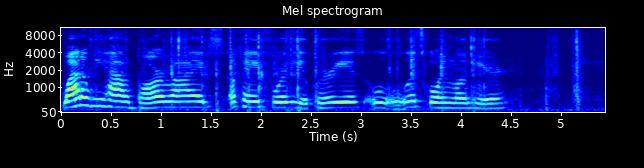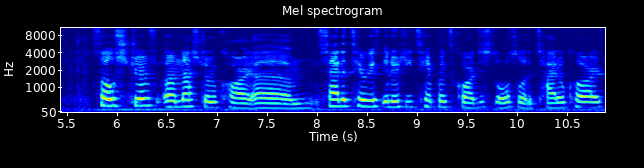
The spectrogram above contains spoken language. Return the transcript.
Why do we have bar vibes? Okay, for the Aquarius. What's going on here? So strength, um, not strength card, um, Sagittarius energy temperance card. This is also the title card.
